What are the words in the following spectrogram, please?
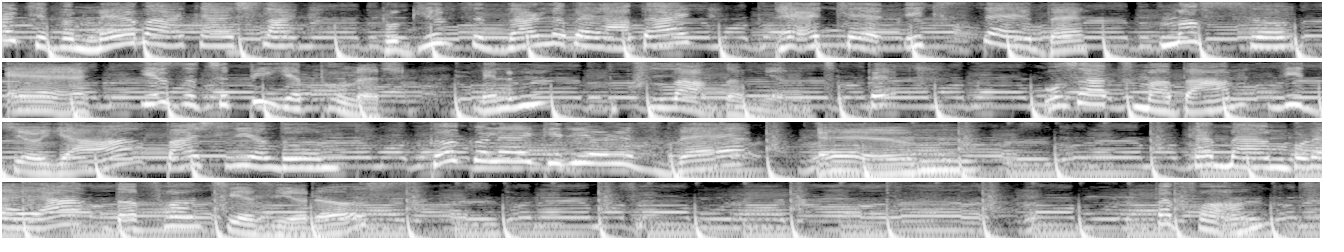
Herkese merhaba arkadaşlar. Bugün sizlerle beraber PKX'de nasıl e, yazı tipi yapılır? Benim kullandığım yazı tipi. Uzatmadan videoya başlayalım. Google'a giriyoruz ve e, hemen buraya the font yazıyoruz. The font.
